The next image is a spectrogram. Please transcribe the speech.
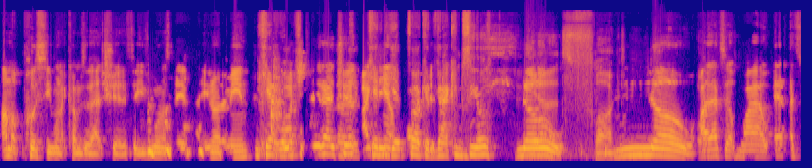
I'm a pussy when it comes to that shit. If you want to say that, you know what I mean? You can't watch Say that shit. uh, I can't get fucking it. vacuum sealed. No, Yeah, it's fucked. no, I, that's a, why. I, it's,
